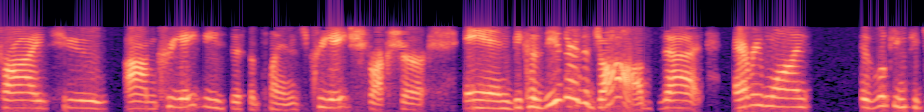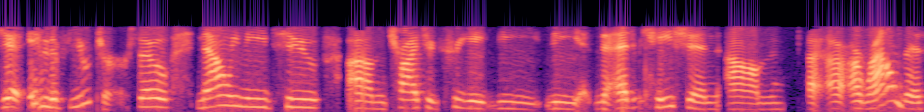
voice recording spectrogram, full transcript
try to um, create these disciplines, create structure, and because these are the jobs that everyone is looking to get in the future. So now we need to um, try to create the the the education um, around this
